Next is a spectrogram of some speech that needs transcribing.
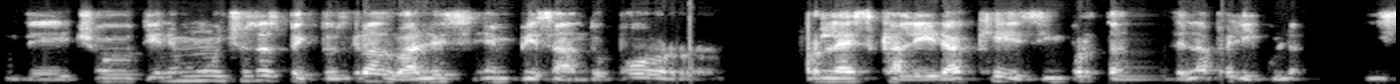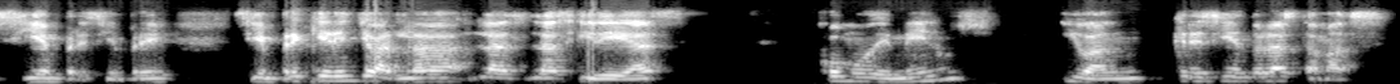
De hecho, tiene muchos aspectos graduales, empezando por, la escalera que es importante en la película y siempre, siempre, siempre quieren llevar las, ideas como de menos y van creciéndolas hasta más.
